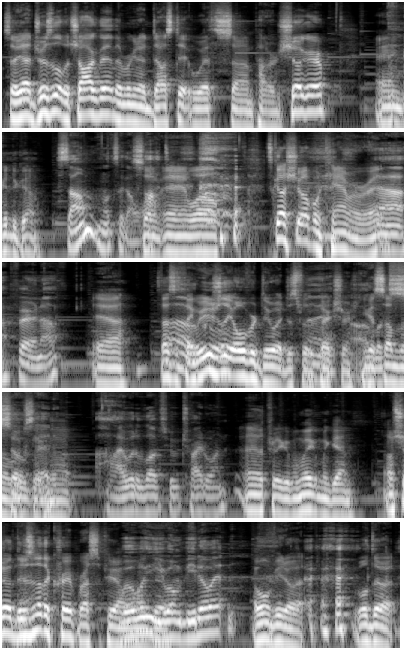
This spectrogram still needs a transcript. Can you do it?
So yeah, drizzle it with chocolate. Then we're gonna dust it with some powdered sugar, and good to go. Some looks like a So lot. and well, It's got to show up on camera, right? Ah, fair enough. Yeah. That's the Oh, thing. We cool. usually overdo it just for the picture. Oh, You get something that so looks good. like that. Oh, I would have loved to have tried one. Yeah, that's pretty good. We'll make them again. I'm sure there's another crepe recipe I Will we? to You won't veto it? I won't veto it. We'll do it.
